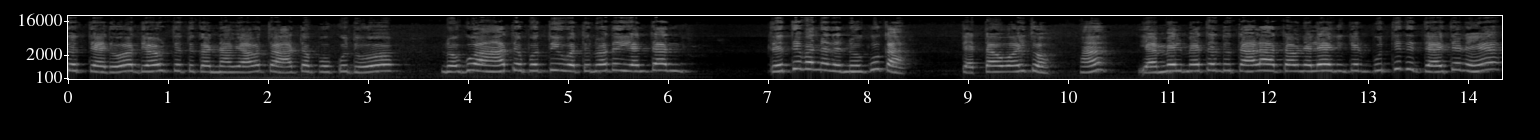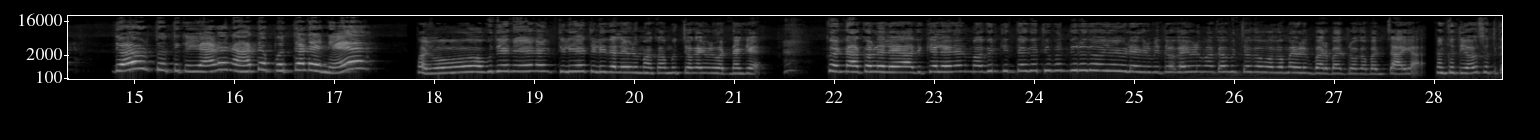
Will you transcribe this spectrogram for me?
ತತ್ತೆ ಅದು. ದೇವ್ರ ತತ್ತಕ ನಾವ್ ಯಾವತ್ತ ಆಟ ಪೊಕ್ಕುದು ನಗು ಆಟ ಪತ್ತಿ ಇವತ್ತು ನೋಡಿ ಎಂತ ತೆತ್ತಿ ಬಂದದ ನಗುಕ. ತೆತ್ತ ಹೋಯ್ತು ಹಾ? ಎಮ್ಮೆಲ್ ಮೇತಂದು ತಾಳ ಆಡ್ತಾವನೆಲ್ಲ ನಿಂಗೆ ಬುದ್ಧಿ ಬಿದ್ದ ಆಯ್ತೇನೆ? ದೇವ್ರ ತತ್ತಿಗೆ ಯಾರೇನ ಆಟ ಪತ್ತಡೇನೆ ಅಯ್ಯೋ ಹೌದೇನೆ ನಂಗೆ ತಿಳಿಯೇ ತಿಳಿದಲ್ಲ ಇವಳು ಮಗ ಮುಚ್ಚೋಗ ಇವಳು ಒಟ್ನಾಗೆ. ಕಣ್ಣು ಹಾಕೊಳ್ಳಲೆ ಅದಕ್ಕೆಲ್ಲ ನನ್ನ ಮಗನ್ಕಿಂತ ಗತಿ ಬಂದಿರೋದು. ಇವಳು ಎದುರು ಬಿದ್ದೋಗ, ಇವಳು ಮಗ ಬಿಚ್ಚೋಗ ಹೋಗಮ್ಮ ಇವಳಿಗೆ ಬರಬಾರ್ದು, ಹೋಗ, ಬಂದ್ ಸಾಯ. ನಂಗೆ ದೇವ್ರ ಸತ್ಕ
